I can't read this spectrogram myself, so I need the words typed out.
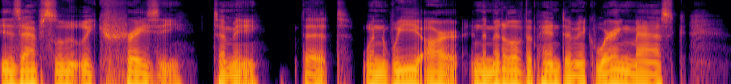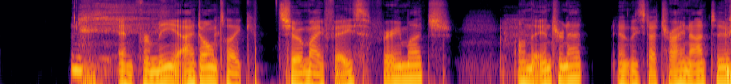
is absolutely crazy to me that when we are in the middle of a pandemic wearing masks, and for me, I don't like show my face very much on the internet. At least I try not to.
